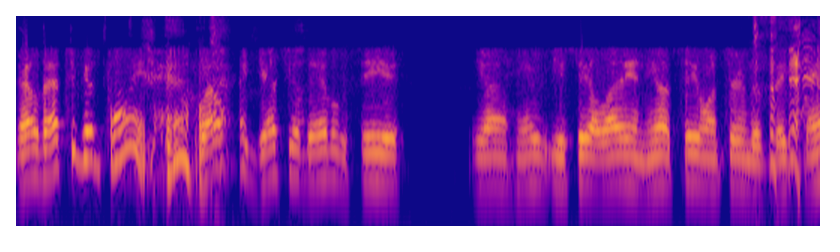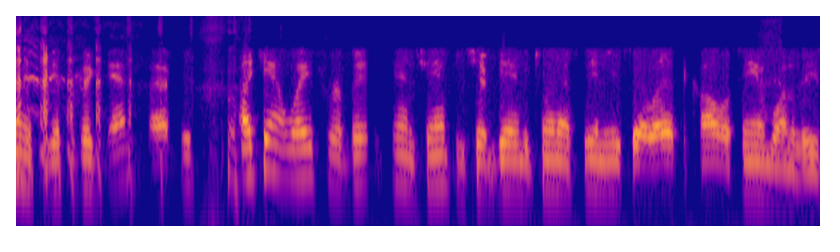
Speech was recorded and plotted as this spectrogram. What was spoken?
No, that's a good point. Yeah, well, I guess you'll be able to see, yeah, UCLA and USC once they're in the Big Ten if you get the Big Ten package. I can't wait for a Big Ten championship game between SC and UCLA at the Coliseum one of these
